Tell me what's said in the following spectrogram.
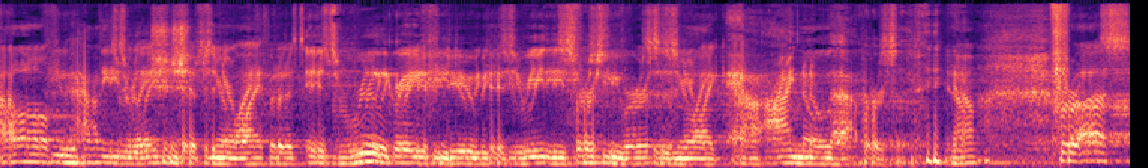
I don't know if you have these relationships in your life, but it's, it's really great if you do because you read these first few verses and you're like, I know that person. you know? For us,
